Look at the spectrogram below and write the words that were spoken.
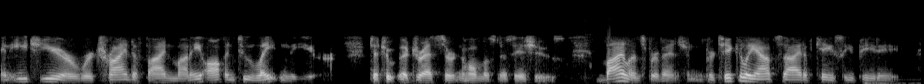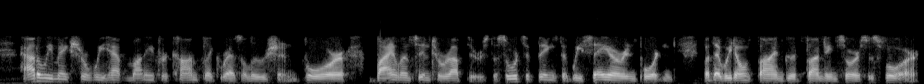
And each year we're trying to find money, often too late in the year, to address certain homelessness issues. Violence prevention, particularly outside of KCPD. How do we make sure we have money for conflict resolution, for violence interrupters, the sorts of things that we say are important, but that we don't find good funding sources for?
